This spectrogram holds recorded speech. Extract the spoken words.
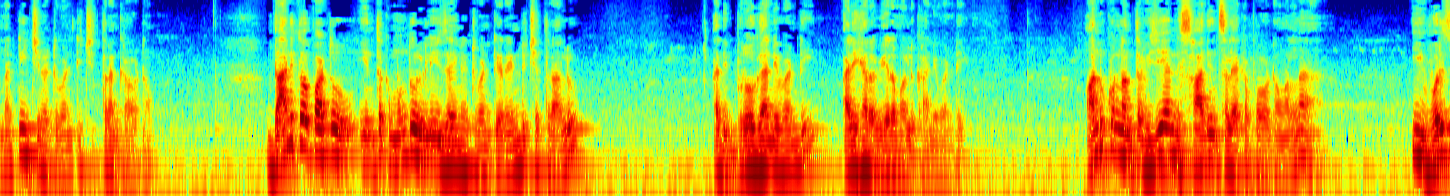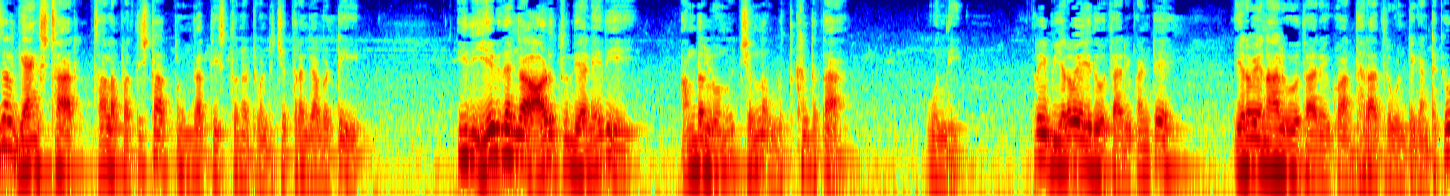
నటించినటువంటి చిత్రం కావటం. దానితో పాటు ఇంతకు ముందు రిలీజ్ అయినటువంటి రెండు చిత్రాలు అది బ్రో కానివ్వండి హరిహర వీరమల్లు కానివ్వండి. అనుకున్నంత విజయాన్ని సాధించలేకపోవడం వల్ల ఈ ఒరిజినల్ గ్యాంగ్స్టార్ చాలా ప్రతిష్టాత్మకంగా తీస్తున్నటువంటి చిత్రం కాబట్టి ఇది ఏ విధంగా ఆడుతుంది అనేది అందరిలోనూ చిన్న ఉత్కంఠత ఉంది. రేపు ఇరవై ఐదవ తారీఖు అంటే ఇరవై నాలుగవ తారీఖు అర్ధరాత్రి ఒంటి గంటకు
